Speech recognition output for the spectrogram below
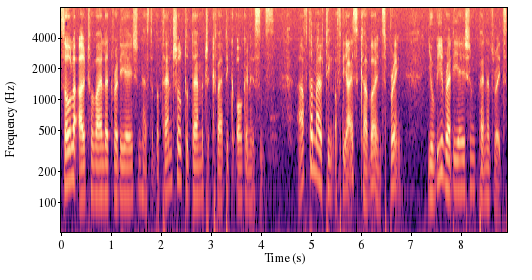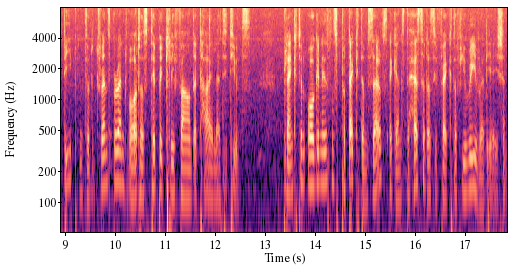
Solar ultraviolet radiation has the potential to damage aquatic organisms. After melting of the ice cover in spring, UV radiation penetrates deep into the transparent waters typically found at high latitudes. Plankton organisms protect themselves against the hazardous effect of UV radiation.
